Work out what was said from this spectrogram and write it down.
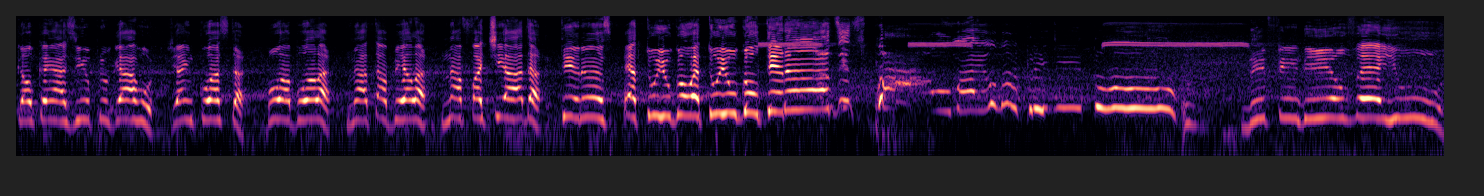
calcanhazinho pro Garro, já encosta. Boa bola na tabela, na fatiada. Terans, é tu e o gol, é tu e o gol. Terans, espalma, eu não acredito. Defendeu, velho.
